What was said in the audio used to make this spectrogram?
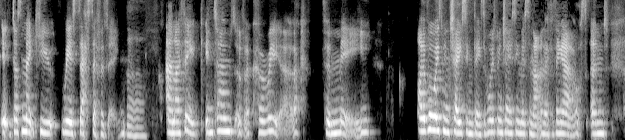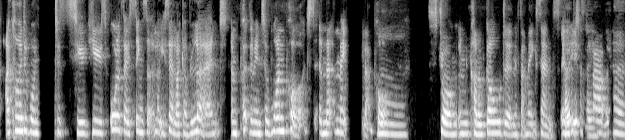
it does make you reassess everything. Mm-hmm. And I think, in terms of a career, for me, I've always been chasing things. I've always been chasing this and that and everything else. And I kind of want to, to use all of those things that, like you said, like I've learned and put them into one pot and that make that pot mm. strong and kind of golden, if that makes sense. And totally. it's about yeah.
